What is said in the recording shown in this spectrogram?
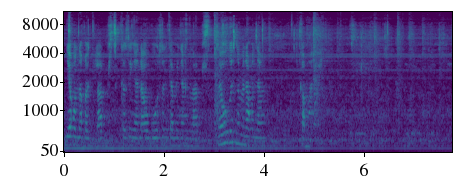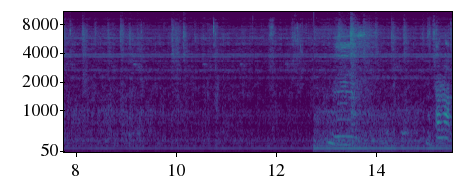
Hindi ako naka-gloves kasi nga naubusan kami ng gloves. Nahugas naman ako ng kamay. Mm. Sarap.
